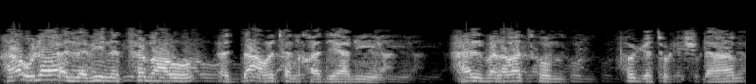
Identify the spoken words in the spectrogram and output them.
هؤلاء الذين اتبعوا الدعوة القاديانية هل بلغتهم حجة الإسلام؟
